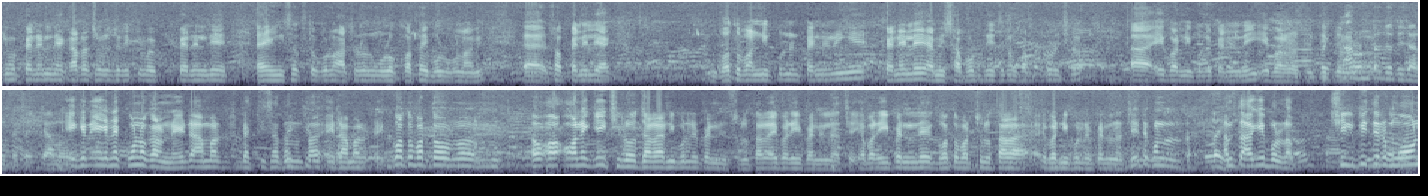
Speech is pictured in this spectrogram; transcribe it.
কিংবা প্যানেল নিয়ে কাটা চড়ি কিংবা প্যানেল নিয়ে হিংসাত্মক কোনো আচরণমূলক কথাই বলব না আমি। সব প্যানেলই এক। গতবার নিপুণের প্যানেলিংয়ে, প্যানেলে আমি সাপোর্ট দিয়েছিলাম সাপোর্ট করেছিলাম। এবার নিপুণের প্যানেল নেই এবার হচ্ছে ভাই, দিকজন- কারণটা যদি জানতে চাই এখানে এখানে কোনো কারণে এটা আমার ব্যক্তি স্বাধীনতা এটা আমার গতবার তো অনেকেই ছিল যারা নিপুণের প্যানেল ছিল তারা এবার এই প্যানেলে আছে এবার এই প্যানেলে গতবার ছিল তারা এবার নিপুণের প্যানেল আছে এটা কোনো আমি তো আগেই বললাম শিল্পীদের মন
